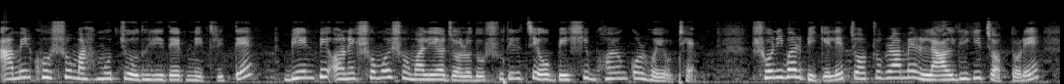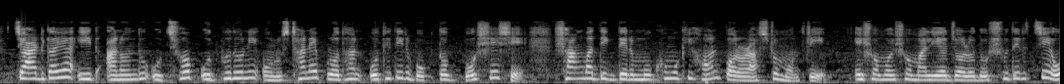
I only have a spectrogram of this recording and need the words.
আমির খসরু মাহমুদ চৌধুরীদের নেতৃত্বে বিএনপি অনেক সময় সোমালিয়ার জলদস্যুদের চেয়েও বেশি ভয়ঙ্কর হয়ে ওঠে। শনিবার বিকেলে চট্টগ্রামের লালদিঘি চত্বরে চাটগায়া ঈদ আনন্দ উৎসব উদ্বোধনী অনুষ্ঠানে প্রধান অতিথির বক্তব্য শেষে সাংবাদিকদের মুখোমুখি হন পররাষ্ট্রমন্ত্রী। এ সময় সোমালিয়া জলদস্যুদের চেয়েও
